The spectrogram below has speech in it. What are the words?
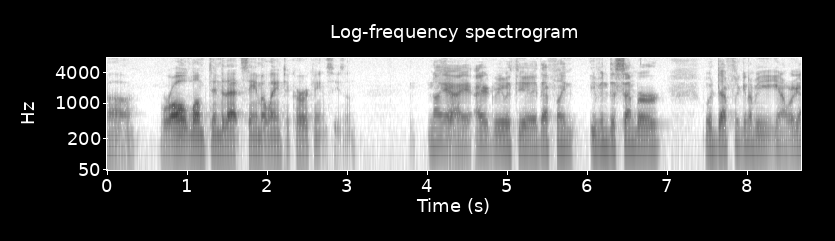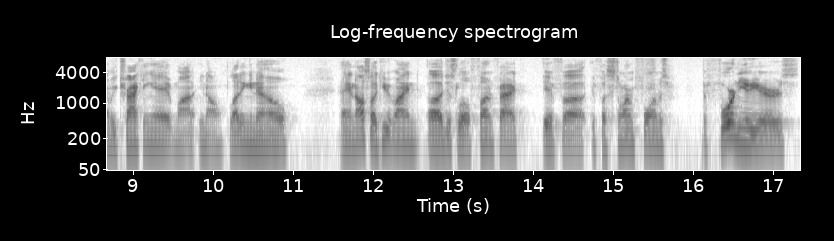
Uh, we're all lumped into that same Atlantic hurricane season. No, yeah, I, I agree with you. Definitely, even December, we're definitely going to be, you know, we're going to be tracking it, mon- you know, letting you know. And also, keep in mind, uh, just a little fun fact: if uh, if a storm forms before New Year's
